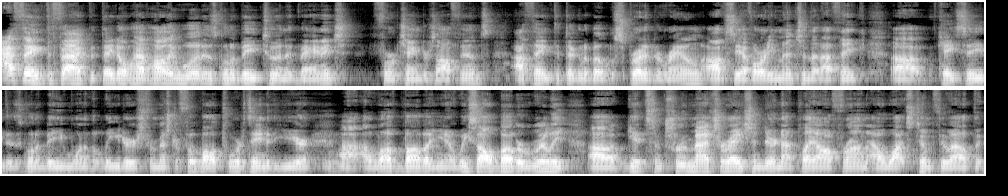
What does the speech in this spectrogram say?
I think the fact that they don't have Hollywood is going to be to an advantage for Chambers offense. I think that they're going to be able to spread it around. Obviously, I've already mentioned that I think uh, KC is going to be one of the leaders for Mr. Football towards the end of the year. Mm-hmm. Uh, I love Bubba. You know, we saw Bubba really uh, get some true maturation during that playoff run. I watched him throughout the,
